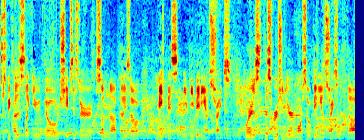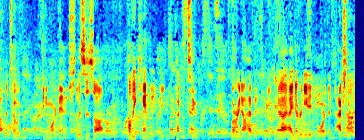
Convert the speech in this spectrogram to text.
just because like you would go Shapeshifter, summon a Paleozoic, make this, and you'd be bidding out strikes. Whereas this version, you're more so bidding out strikes with uh, the Toad and getting more advantage. So this is uh, probably a candidate that you can cut to two, but right now I have it at three. And I, I never needed more than actually.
